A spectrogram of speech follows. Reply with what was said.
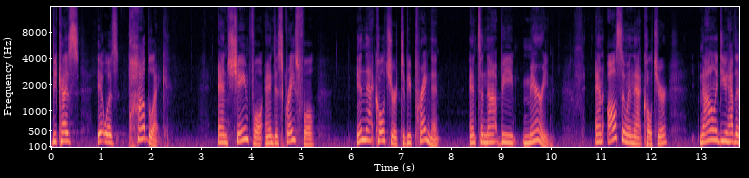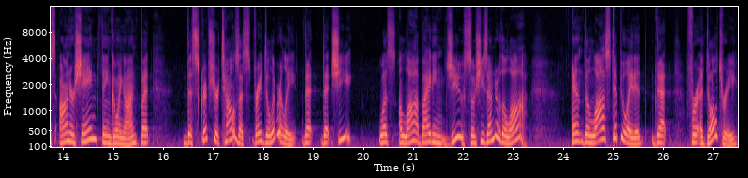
because it was public and shameful and disgraceful in that culture to be pregnant and to not be married. And also in that culture, not only do you have this honor shame thing going on, but the scripture tells us very deliberately that, that she was a law abiding Jew, so she's under the law. And the law stipulated that for adultery,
